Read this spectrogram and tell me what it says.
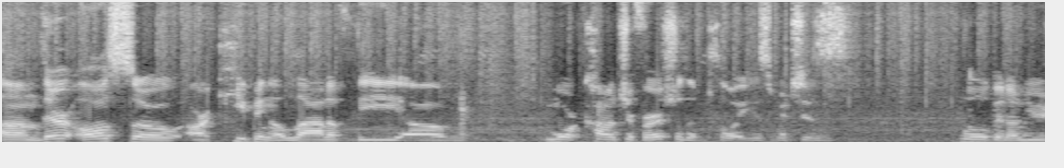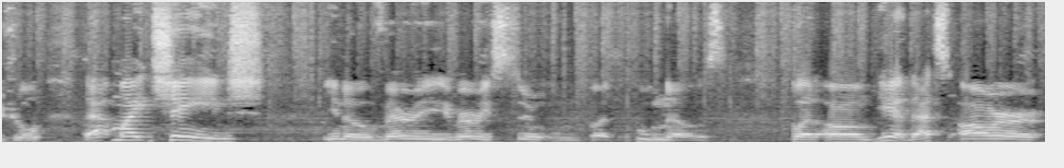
Um, they're also are keeping a lot of the um, more controversial employees, which is a little bit unusual. That might change, you know, very very soon, but who knows? But um, yeah, that's our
